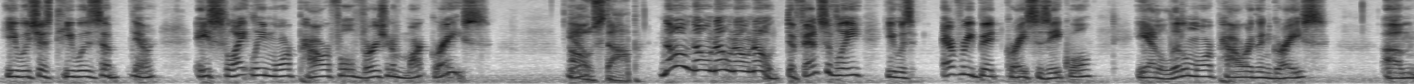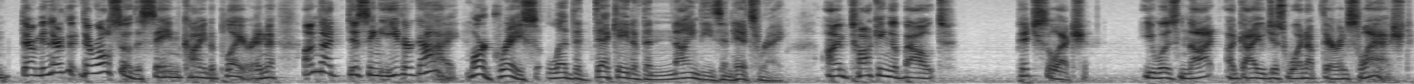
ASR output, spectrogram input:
He was just he was a you know a slightly more powerful version of Mark Grace. You oh, know? stop. No, no, no, no, no. Defensively, he was every bit Grace's equal. He had a little more power than Grace. Um, I mean, they're they're also the same kind of player, and I'm not dissing either guy. Mark Grace led the decade of the '90s in hits. Ray, I'm talking about pitch selection. He was not a guy who just went up there and slashed.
